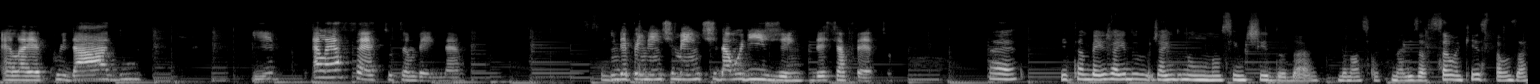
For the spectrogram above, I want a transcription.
ela é cuidado e ela é afeto também, né? Sim. Independentemente da origem desse afeto. É, e também já indo, já indo num, num sentido da, da nossa finalização aqui, estamos há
